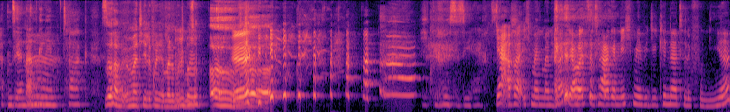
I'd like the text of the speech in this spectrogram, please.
Hatten Sie einen Ah. angenehmen Tag? So haben wir immer telefoniert. Meine Mutter immer so, Mhm. oh. Ich grüße Sie herzlich. Ja, aber ich meine, man hört ja heutzutage nicht mehr, wie die Kinder telefonieren,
